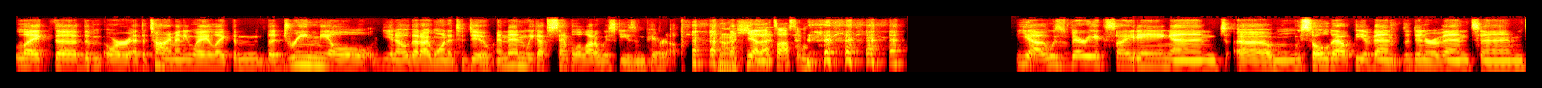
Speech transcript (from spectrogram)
like the the or at the time anyway like the the dream meal you know that i wanted to do and then we got to sample a lot of whiskeys and pair it up Nice. Yeah, that's awesome. yeah it was very exciting and um, we sold out the event the dinner event and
